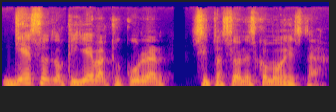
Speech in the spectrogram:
Y eso es lo que lleva a que ocurran situaciones como esta.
